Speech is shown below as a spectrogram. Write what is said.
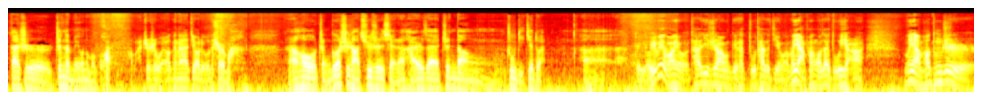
但是真的没有那么快，好吧？这是我要跟大家交流的事儿吧。然后整个市场趋势显然还是在震荡筑底阶段。啊，对，有一位网友他一直让我给他读他的节目，温亚鹏，我再读一下啊。温亚鹏同志，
